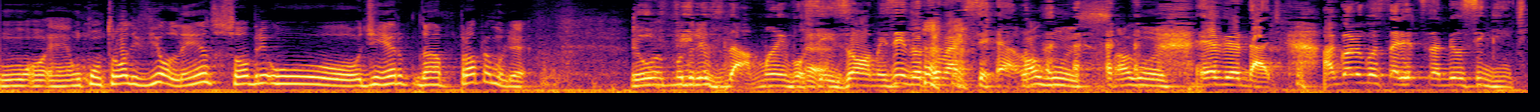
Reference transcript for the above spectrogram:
um, é, um controle violento sobre o dinheiro da própria mulher. Eu poderia Filhos da mãe, vocês homens, hein, doutor Marcelo? Alguns, alguns. É verdade. Agora eu gostaria de saber o seguinte:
